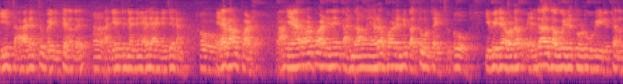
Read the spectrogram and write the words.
ഈ സ്ഥാനത്ത് ഭരിക്കുന്നത്. അദ്ദേഹത്തിന് നേരെ അനുജനാണ്. ഏറാൾപ്പാട് ആ ഏറാൾപ്പാടിനെ കണ്ടാണ് ഏറാൾപ്പാടിന് കത്ത് കൊടുത്തയച്ചു. ഓ. ഇവരെ അവിടെ എല്ലാ സൗകര്യത്തോടു കൂടി ഇരുത്തണം.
